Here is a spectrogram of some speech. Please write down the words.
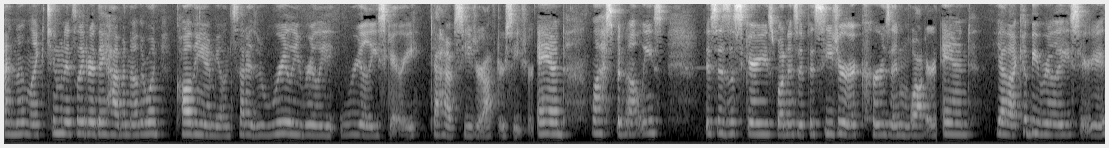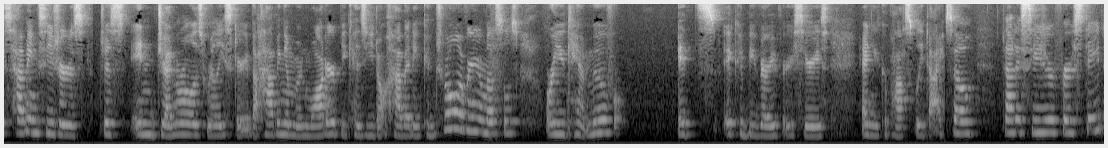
and then like two minutes later they have another one, call the ambulance. That is really, really, really scary to have seizure after seizure. And last but not least, this is the scariest one is if a seizure occurs in water. And yeah, that could be really serious. Having seizures just in general is really scary, but having them in water because you don't have any control over your muscles or you can't move, it's it could be very, very serious. and you could possibly die. So that is seizure first aid.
